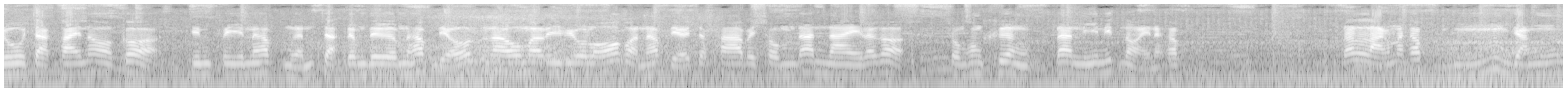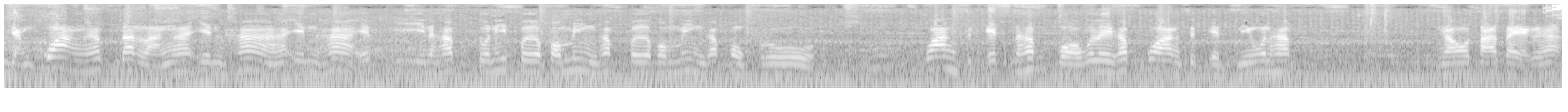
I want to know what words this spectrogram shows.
ดูจากภายนอกก็คลีนคลีนนะครับ เหมือนจะเดิมๆนะครับ เดี๋ยวเรามารีวิวล้อก่อนนะครับ เดี๋ยวจะพาไปชมด้านในแล้วก็ ชมห้องเครื่องด้านนี้นิดหน่อยนะครับ ด้านหลังนะครับอืมอย่างอย่างกว้างนะครับ ด้านหลังนะ N5 ฮะ N5 FE นะครับ ตัวนี้ Performing ครับ Performing ครับ6รูกว้าง 11 นะครับ บอกไว้เลยครับกว้าง 11 นิ้วนะครับ เงาตาแตกเลยฮะ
